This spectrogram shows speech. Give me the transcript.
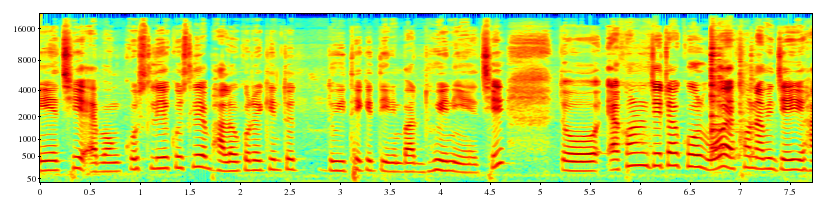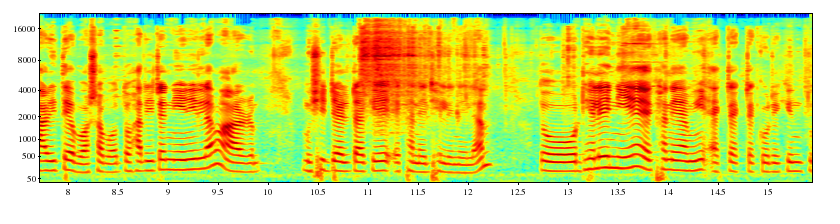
নিয়েছি এবং কুচলিয়ে কুচলিয়ে ভালো করে কিন্তু দুই থেকে তিনবার ধুয়ে নিয়েছি। তো এখন যেটা করব, এখন আমি যেই হাঁড়িতে বসাবো, তো হাঁড়িটা নিয়ে নিলাম আর মুসুর ডালটাকে এখানে ঢেলে নিলাম। তো ঢেলে নিয়ে এখানে আমি একটা একটা করে কিন্তু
